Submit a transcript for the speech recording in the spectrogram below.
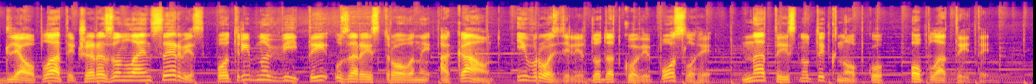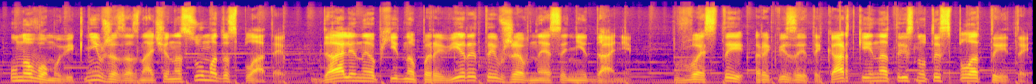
Для оплати через онлайн-сервіс потрібно ввійти у зареєстрований аккаунт і в розділі Додаткові послуги натиснути кнопку Оплатити. У новому вікні вже зазначена сума до сплати. Далі необхідно перевірити вже внесені дані, ввести реквізити картки і натиснути Сплатити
